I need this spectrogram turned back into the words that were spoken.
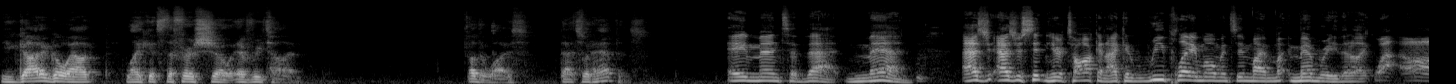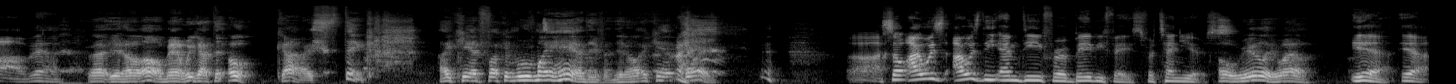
You got to go out like it's the first show every time. Otherwise, that's what happens. Amen to that, man. As as you're sitting here talking, I can replay moments in my m- memory that are like, wow, oh man. Right, you know, oh man, we got the, oh God, I stink. I can't fucking move my hand even, you know, I can't play. Uh, so I was I was the MD for Babyface for ten years. Oh, really? Wow. Yeah, yeah.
